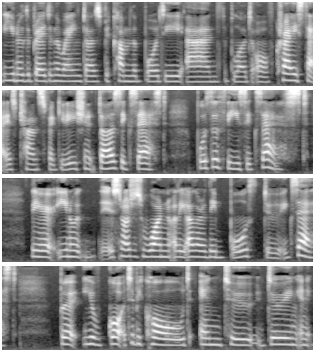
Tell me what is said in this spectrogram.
you know the bread and the wine does become the body and the blood of Christ. That is transfiguration. It does exist. Both of these exist. They're, you know, it's not just one or the other, they both do exist. But you've got to be called into doing and,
